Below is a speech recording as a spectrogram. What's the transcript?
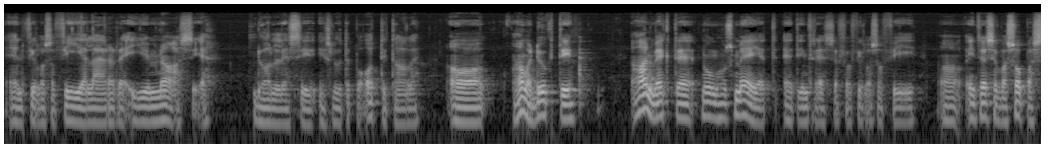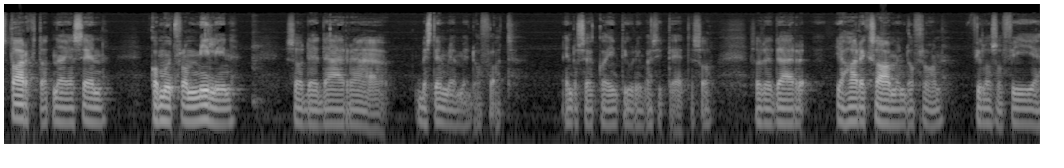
en filosofielärare i gymnasiet då alldeles i, i slutet på 80-talet. Och han var duktig. Han väckte nog hos mig ett, ett intresse för filosofi. Uh, intresset var så pass starkt att när jag sen kom ut från Milin så det där uh, bestämde jag mig då för att ändå söka in till universitetet. Så, så det där, jag har examen då från filosofi, eh,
